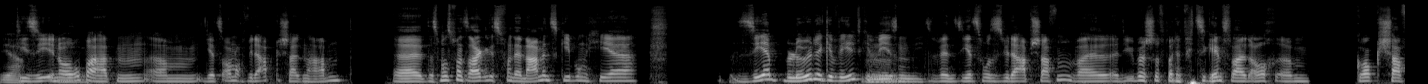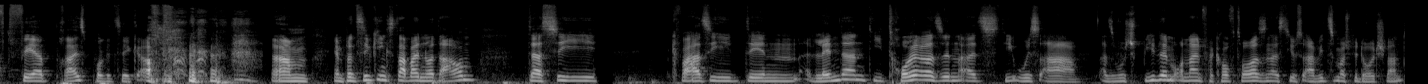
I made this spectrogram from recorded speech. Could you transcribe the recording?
ja. die sie in Mhm. Europa hatten, ähm, jetzt auch noch wieder abgeschalten haben. Äh, das muss man sagen, ist von der Namensgebung her sehr blöde gewählt Mhm. gewesen, wenn sie jetzt, wo sie es wieder abschaffen, weil äh, die Überschrift bei der PC Games war halt auch ähm, GOG schafft Fair Preispolitik ab. ähm, Im Prinzip ging es dabei nur darum, dass sie quasi den Ländern, die teurer sind als die USA, also wo Spiele im Online-Verkauf teurer sind als die USA, wie zum Beispiel Deutschland,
